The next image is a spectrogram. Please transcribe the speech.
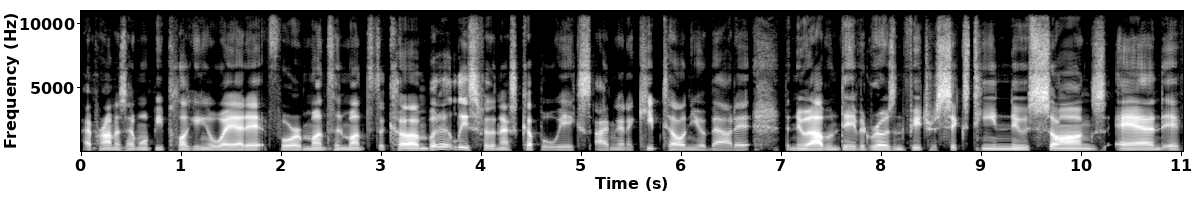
I promise I won't be plugging away at it for months and months to come, but at least for the next couple weeks, I'm going to keep telling you about it. The new album, David Rosen, features 16 new songs, and if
